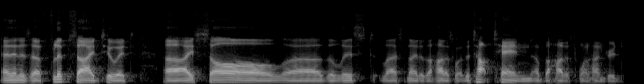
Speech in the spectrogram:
And then as a flip side to it, uh, I saw uh, the list last night of the hottest one, the top ten of the hottest 100,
